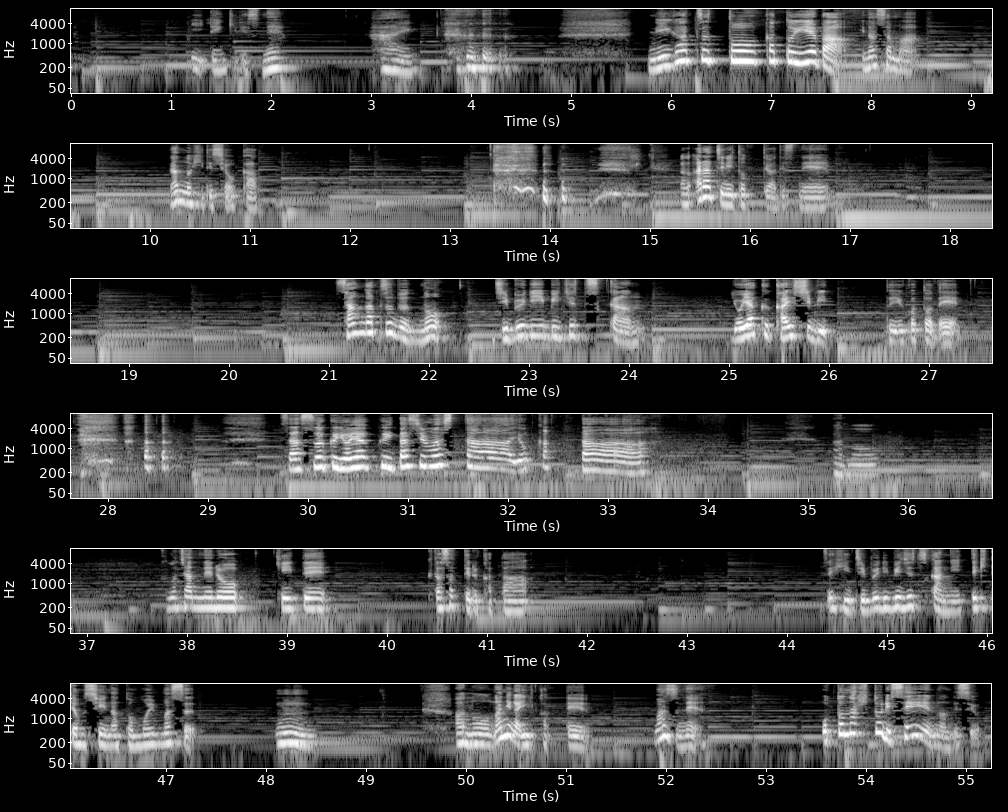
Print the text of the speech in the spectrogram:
いい天気ですね。はい。2月10日といえば、皆様、何の日でしょうか？あの、荒地にとってはですね、3月分のジブリ美術館予約開始日ということで 早速予約いたしました。よかった。あの、このチャンネルを聞いてくださってる方、ぜひジブリ美術館に行ってきてほしいなと思います。うん。あの、何がいいかって、まずね、大人一人1000円なんですよ。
